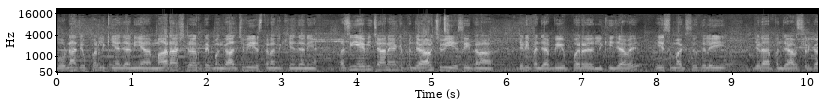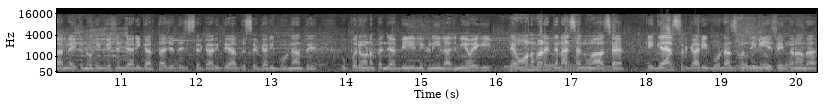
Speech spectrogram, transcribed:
ਬੋਰਡਾਂ 'ਚ ਉੱਪਰ ਲਿਖੀਆਂ ਜਾਣੀਆਂ, ਮਹਾਰਾਸ਼ਟਰ ਤੇ ਬੰਗਾਲ 'ਚ ਵੀ ਇਸ ਤਰ੍ਹਾਂ ਲਿਖੀਆਂ ਜਾਣੀਆਂ। ਅਸੀਂ ਇਹ ਵੀ ਚਾਹੁੰਦੇ ਹਾਂ ਕਿ ਪੰਜਾਬ 'ਚ ਵੀ ਇਸੇ ਤਰ੍ਹਾਂ ਜਿਹੜੀ ਪੰਜਾਬੀ ਉੱਪਰ ਲਿਖੀ ਜਾਵੇ। ਇਸ ਮਕਸਦ ਦੇ ਲਈ ਜਿਹੜਾ ਪੰਜਾਬ ਸਰਕਾਰ ਨੇ ਇੱਕ ਨੋਟੀਫਿਕੇਸ਼ਨ ਜਾਰੀ ਕਰਤਾ, ਜਿਹਦੇ 'ਚ ਸਰਕਾਰੀ ਤੇ ਅਰਧ ਸਰਕਾਰੀ ਬੋਰਡਾਂ ਤੇ ਉੱਪਰ ਹੁਣ ਪੰਜਾਬੀ ਲਿਖਣੀ ਲਾਜ਼ਮੀ ਹੋਏਗੀ। ਤੇ ਆਉਣ ਵਾਲੇ ਦਿਨਾਂ 'ਚ ਸਾਨੂੰ ਆਸ ਹੈ ਕਿ ਗੈਰ ਸਰਕਾਰੀ ਬੋਰਡਾਂ ਸੰਬੰਧੀ ਵੀ ਇਸੇ ਤਰ੍ਹਾਂ ਦਾ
